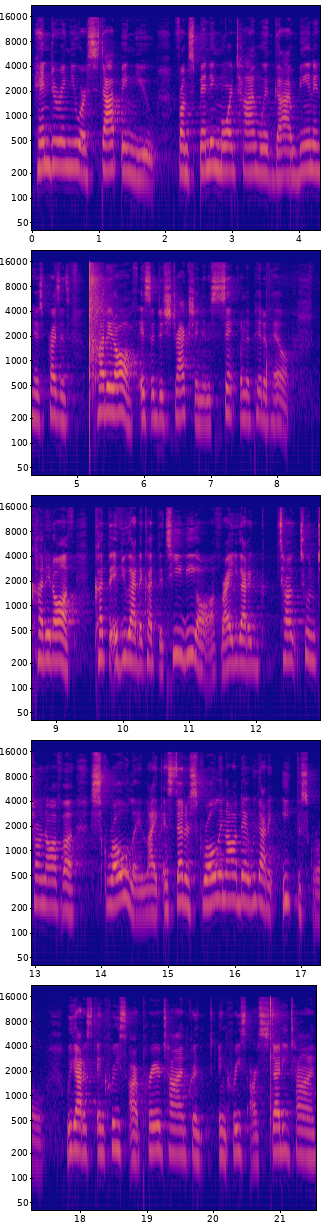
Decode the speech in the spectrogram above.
hindering you or stopping you from spending more time with God, and being in his presence, Cut it off. It's a distraction and it's sent from the pit of hell. Cut it off. Cut the if you got to cut the TV off, right? You got to turn turn turn off uh, scrolling. Like instead of scrolling all day, we got to eat the scroll. We got to increase our prayer time, increase our study time,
